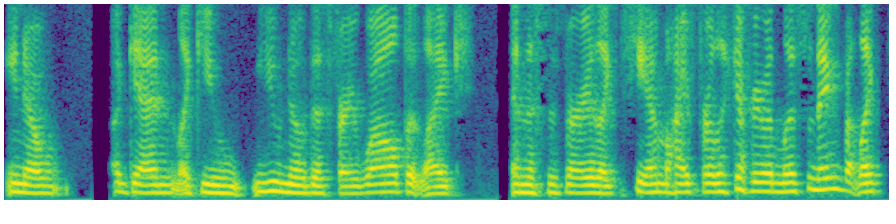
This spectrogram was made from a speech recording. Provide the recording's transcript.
you know, again, like you, you know this very well, but like, and this is very like TMI for like everyone listening, but like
